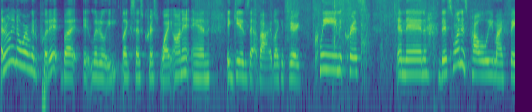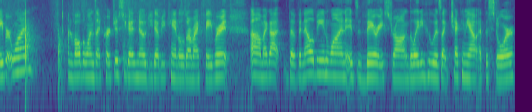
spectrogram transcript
I don't really know where i'm gonna put it but it literally like says crisp white on it and it gives that vibe. Like it's very clean crisp. And then this one is probably my favorite one out of all the ones I purchased, you guys know DW candles are my favorite. Um, I got the vanilla bean one. It's very strong. The lady who was like checking me out at the store,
